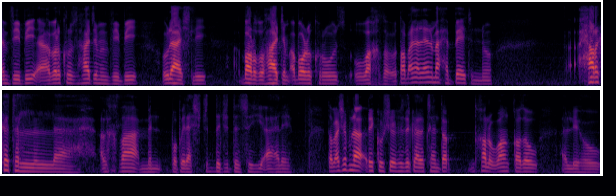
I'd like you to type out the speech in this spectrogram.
إم في بي أبولو كروز هاجم إم في بي ولاشلي برضو هاجم أبولو كروز واخضعوا طبعا أنا ما حبيت إنه حركة الأخضاع من بوبي لاشلي جدا جدا سيئة عليه. طبعا شفنا ريكوشي سيدريك الكسندر دخلوا وأنقذوا اللي هو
